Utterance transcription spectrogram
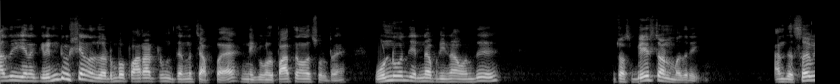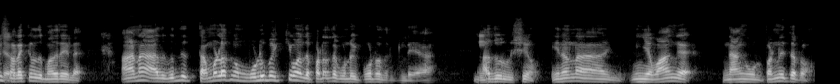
அது எனக்கு ரெண்டு விஷயம் அதில் ரொம்ப பாராட்டணும்னு தெரிஞ்சு அப்போ இன்னைக்கு உங்களை பார்த்தனால சொல்கிறேன் ஒன்று வந்து என்ன அப்படின்னா வந்து it was based on Madurai. அந்த சர்வீஸ். நடக்கிறது மதுரையில். ஆனால் அது வந்து தமிழகம் முழுமைக்கும் அந்த படத்தை கொண்டு போய் போடுறது இருக்கு இல்லையா. அது ஒரு விஷயம். என்னன்னா நீங்கள் வாங்க நாங்கள் ஒன்று பண்ணி தர்றோம்.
